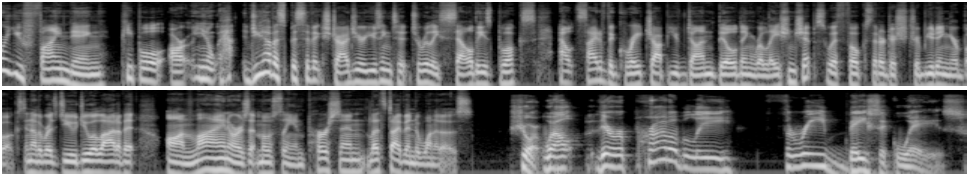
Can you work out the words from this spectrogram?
are you finding people are, you know, do you have a specific strategy you're using to, to really sell these books outside of the great job you've done building relationships with folks that are distributing your books? In other words, do you do a lot of it online or is it mostly in person? Let's dive into one of those. Sure. Well, there are probably three basic ways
